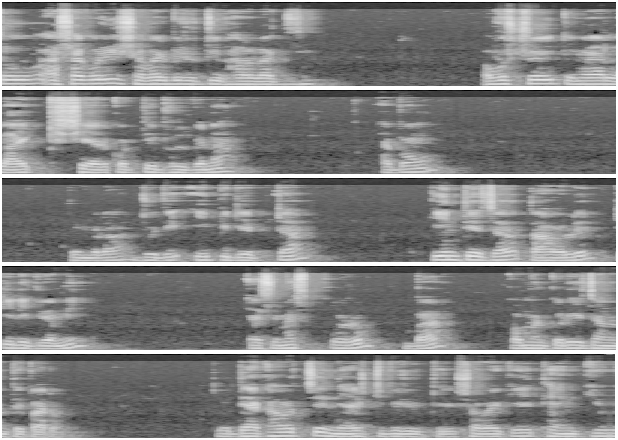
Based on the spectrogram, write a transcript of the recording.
তো আশা করি সবার ভিডিওটি ভালো লাগছে। অবশ্যই তোমরা লাইক শেয়ার করতে ভুলবে না। এবং তোমরা যদি এই পিডিএফটা কিনতে চাও, তাহলে টেলিগ্রামে এস এম এস করো বা কমেন্ট করে জানাতে পারো। তো দেখা হচ্ছে নেক্সট ভিডিওতে সবাইকে থ্যাংক ইউ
